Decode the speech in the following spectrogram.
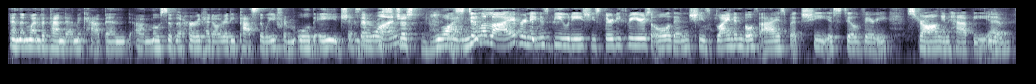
And then when the pandemic happened um, most of the herd had already passed away from old age except one. just one. still alive. Her name is beauty. She's 33 years old and she's blind in both eyes but she is still very strong and happy and yeah.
